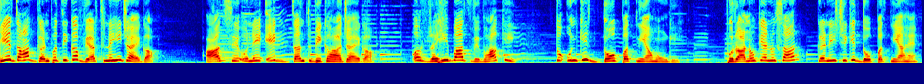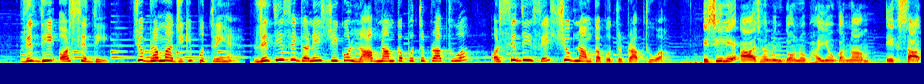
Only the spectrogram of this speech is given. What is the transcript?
ये दांत गणपति का व्यर्थ नहीं जाएगा। आज से उन्हें एक दंत भी कहा जाएगा। और रही बात विवाह की तो उनकी दो पत्नियाँ होंगी। पुराणों के अनुसार गणेश जी की दो पत्नियाँ हैं, रिद्धि और सिद्धि, जो ब्रह्मा जी की पुत्री हैं। रिद्धि से गणेश जी को लाभ नाम का पुत्र प्राप्त हुआ और सिद्धि से शुभ नाम का पुत्र प्राप्त हुआ। इसीलिए आज हम इन दोनों भाइयों का नाम एक साथ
